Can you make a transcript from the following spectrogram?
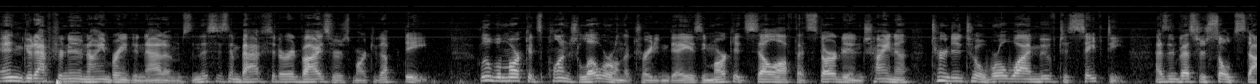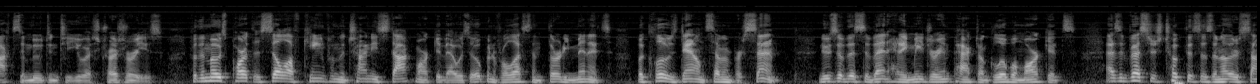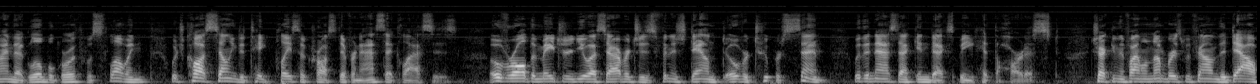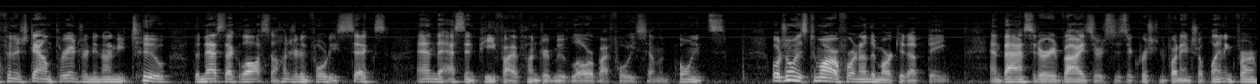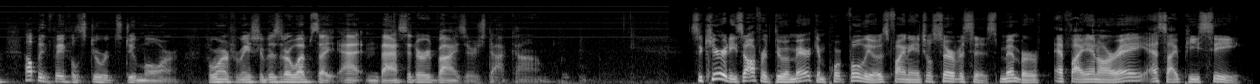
And good afternoon. I'm Brandon Adams, and this is Ambassador Advisors Market Update. Global markets plunged lower on the trading day as the market sell off that started in China turned into a worldwide move to safety as investors sold stocks and moved into U.S. Treasuries. For the most part, the sell off came from the Chinese stock market that was open for less than 30 minutes but closed down 7%. News of this event had a major impact on global markets, as investors took this as another sign that global growth was slowing, which caused selling to take place across different asset classes. Overall, the major U.S. averages finished down over 2%, with the NASDAQ index being hit the hardest. Checking the final numbers, we found the Dow finished down 392, the Nasdaq lost 146, and the S&P 500 moved lower by 47 points. Well, join us tomorrow for another market update. Ambassador Advisors is a Christian financial planning firm helping faithful stewards do more. For more information, visit our website at ambassadoradvisors.com. Securities offered through American Portfolios Financial Services, member FINRA SIPC.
